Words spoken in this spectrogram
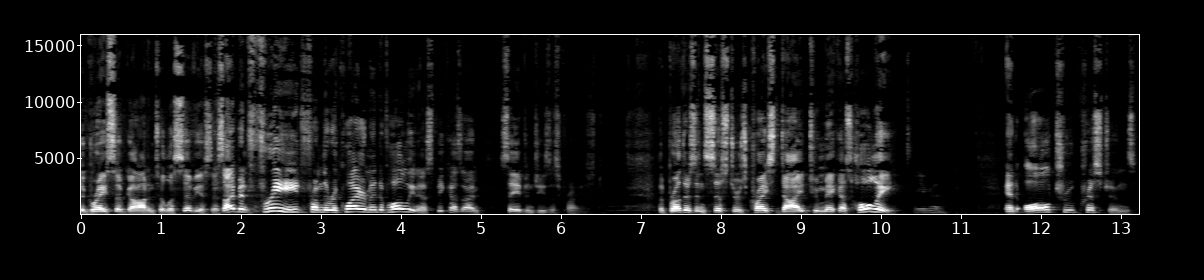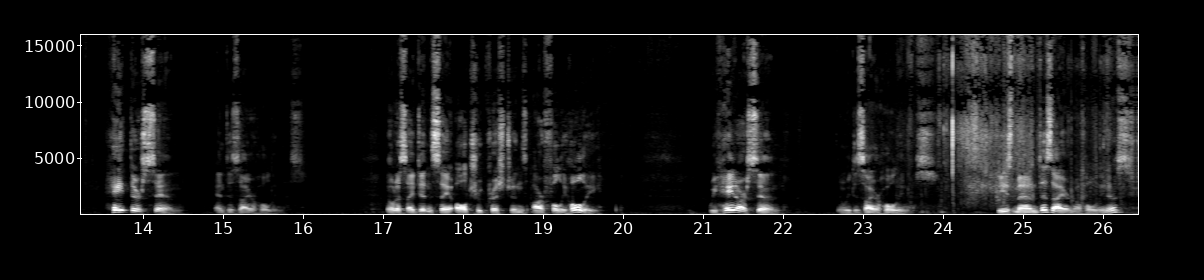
the grace of God into lasciviousness. I've been freed from the requirement of holiness because I'm saved in Jesus Christ. But, brothers and sisters, Christ died to make us holy. Amen. And all true Christians hate their sin and desire holiness. Notice I didn't say all true Christians are fully holy. We hate our sin and we desire holiness. These men desire no holiness.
